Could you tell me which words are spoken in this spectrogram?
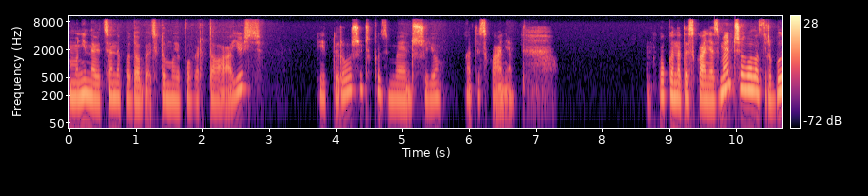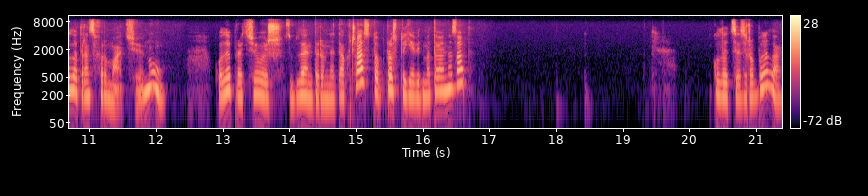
мені навіть це не подобається. Тому я повертаюсь і трошечки зменшую натискання. Поки натискання зменшувала, зробила трансформацію. Ну, коли працюєш з блендером не так часто, просто я відмотаю назад. Коли це зробила,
